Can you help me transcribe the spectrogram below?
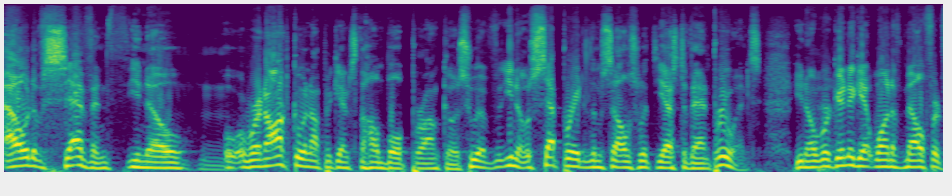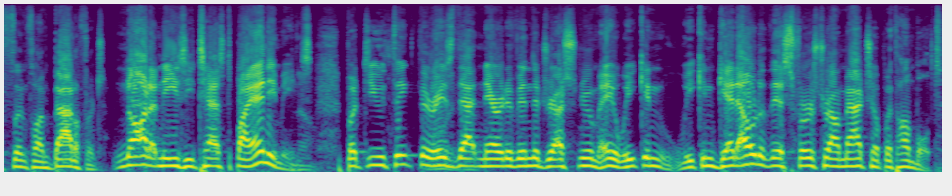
out of seventh, you know, we're not going up against the Humboldt Broncos, who have you know separated themselves with the Estevan Bruins. You know, we're going to get one of Melfort, Flin Flon, Battlefords. Not an easy test by any means. But do you think there is that narrative in the dressing room? Hey, we can we can get out of this first round matchup with Humboldt.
